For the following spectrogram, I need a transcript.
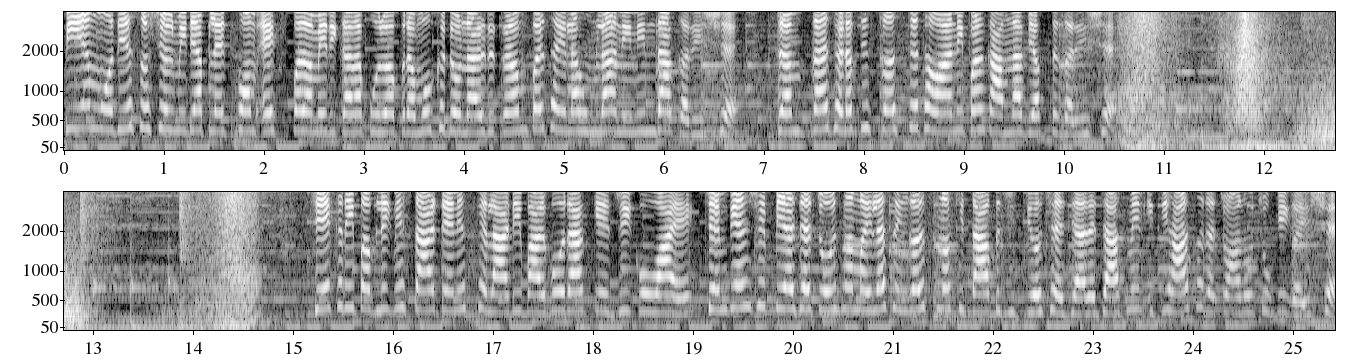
પીએમ મોદીએ સોશિયલ મીડિયા પ્લેટફોર્મ એક્સ પર અમેરિકાના પૂર્વ પ્રમુખ ડોનાલ્ડ ટ્રમ્પ પર થયેલા હુમલાની નિંદા કરી છે. ટ્રમ્પના ઝડપથી સ્વસ્થ થવાની પણ કામના વ્યક્ત કરી છે. ચેક રિપબ્લિકની સ્ટાર ટેનિસ ખેલાડી બાર્બોરા કેજિકોવાએ ચેમ્પિયનશિપ બે હજાર ચોવીસના મહિલા સિંગલ્સનો ખિતાબ જીત્યો છે, જ્યારે જાસ્મીન ઇતિહાસ રચવાનું ચૂકી ગઈ છે.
